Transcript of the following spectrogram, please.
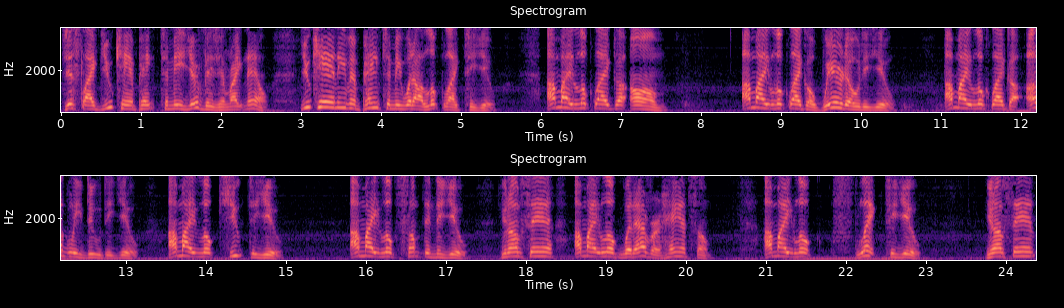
Just like you can't paint to me your vision right now. You can't even paint to me what I look like to you. I might look like a um I might look like a weirdo to you. I might look like a ugly dude to you. I might look cute to you. I might look something to you. You know what I'm saying? I might look whatever, handsome. I might look slick to you. You know what I'm saying?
